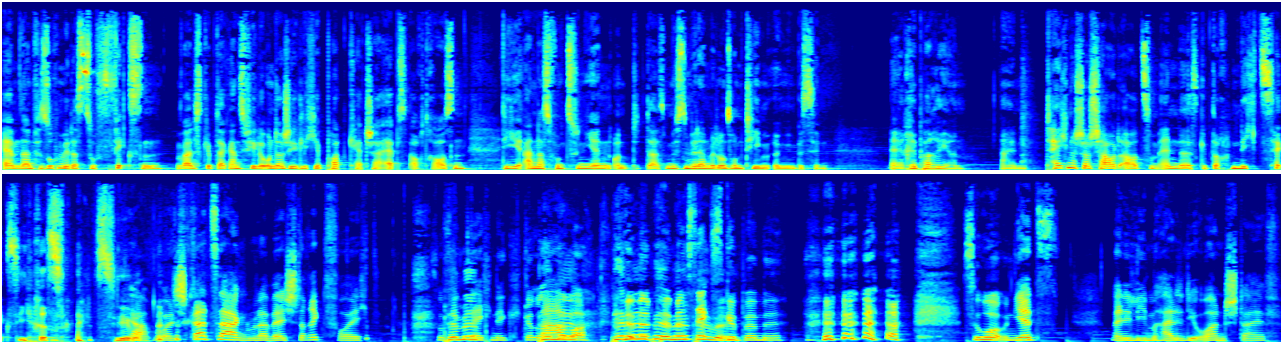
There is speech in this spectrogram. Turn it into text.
Ähm, dann versuchen wir das zu fixen, weil es gibt da ganz viele unterschiedliche Podcatcher-Apps auch draußen, die anders funktionieren und das müssen wir dann mit unserem Team irgendwie ein bisschen äh, reparieren. Ein technischer Shoutout zum Ende. Es gibt doch nichts Sexieres als Hörer. Ja, wollte ich gerade sagen, du, da wäre ich direkt feucht. So viel Pimmel, Technik, Gelaber, Pimmel, Pimmel, Pimmel, Pimmel. Sexgebimmel. so, und jetzt, meine Lieben, halte die Ohren steif.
